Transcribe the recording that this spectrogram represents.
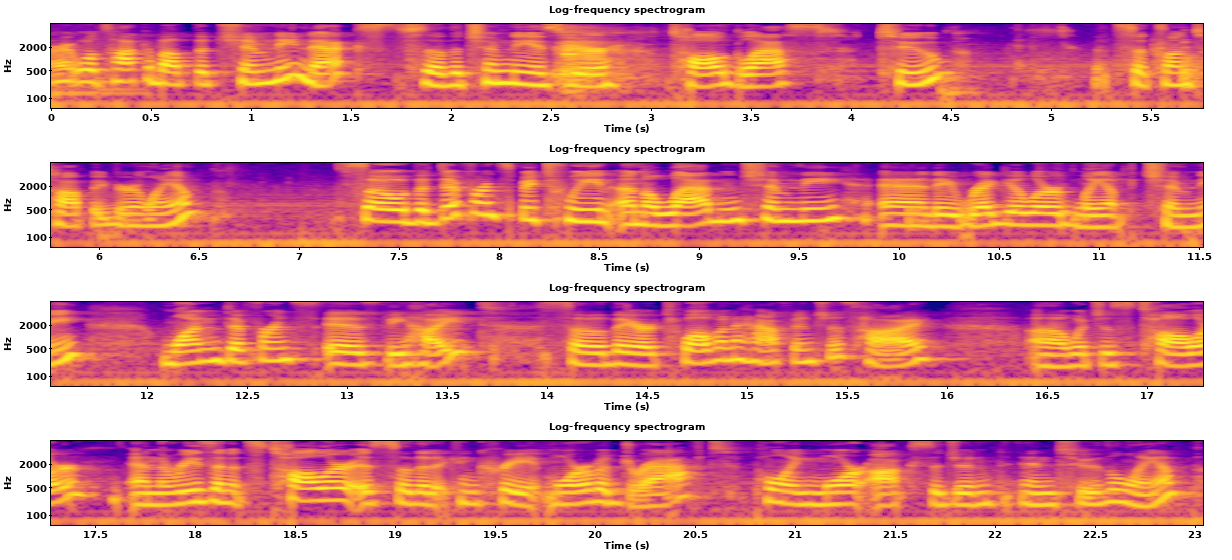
All right, we'll talk about the chimney next. So the chimney is your tall glass tube that sits on top of your lamp. So the difference between an Aladdin chimney and a regular lamp chimney, one difference is the height. So they are 12 and a half inches high, uh, which is taller. And the reason it's taller is so that it can create more of a draft, pulling more oxygen into the lamp.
